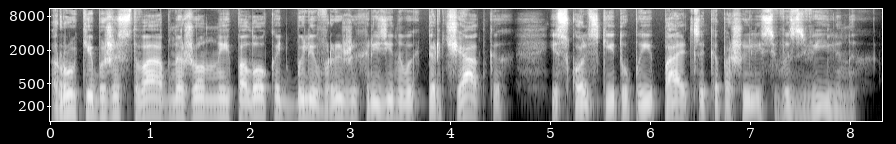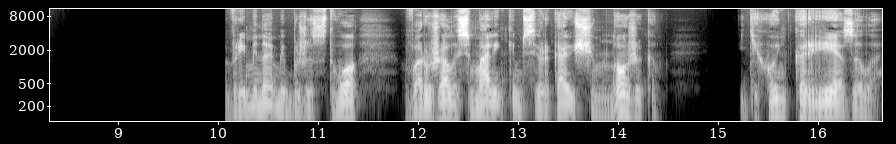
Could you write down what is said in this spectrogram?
Руки божества, обнаженные по локоть, были в рыжих резиновых перчатках, и скользкие тупые пальцы копошились в извилинах. Временами божество вооружалось маленьким сверкающим ножиком и тихонько резало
